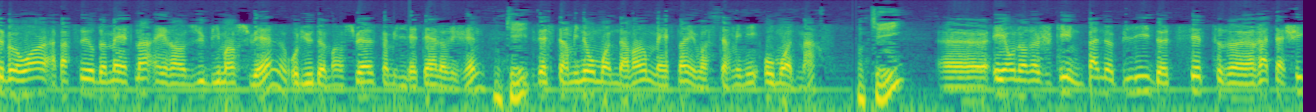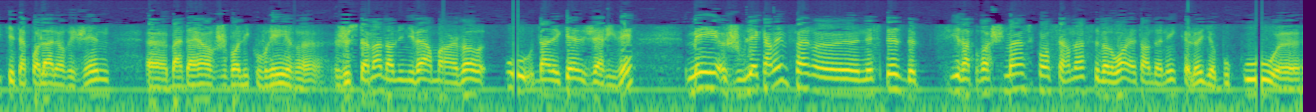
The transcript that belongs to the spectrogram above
Civil War, à partir de maintenant, est rendu bimensuel au lieu de mensuel comme il l'était à l'origine. Il devait se terminer au mois de novembre, maintenant il va se terminer au mois de mars. OK. Euh, et on a rajouté une panoplie de titres euh, rattachés qui n'étaient pas là à l'origine. Euh, ben, D'ailleurs, je vais les couvrir euh, justement dans l'univers Marvel où, dans lequel j'arrivais. Mais je voulais quand même faire un- une espèce de petit rapprochement concernant Civil War, étant donné que là, il y a beaucoup euh,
